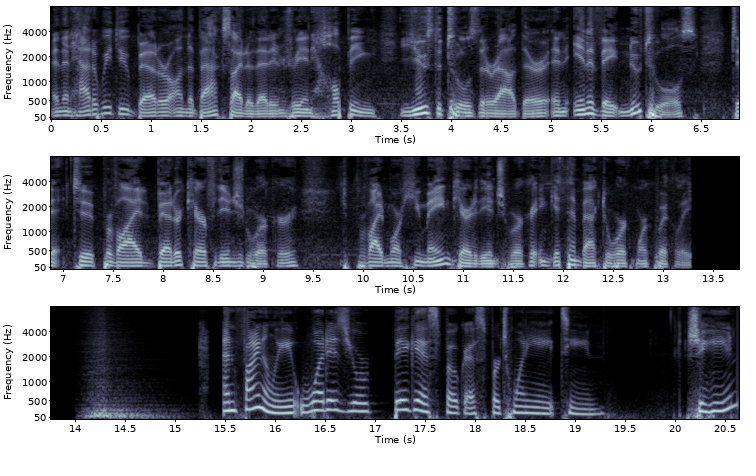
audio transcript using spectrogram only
and then how do we do better on the backside of that injury and helping use the tools that are out there and innovate new tools to, to provide better care for the injured worker, to provide more humane care to the injured worker, and get them back to work more quickly. And finally, what is your biggest focus for 2018? Shaheen?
